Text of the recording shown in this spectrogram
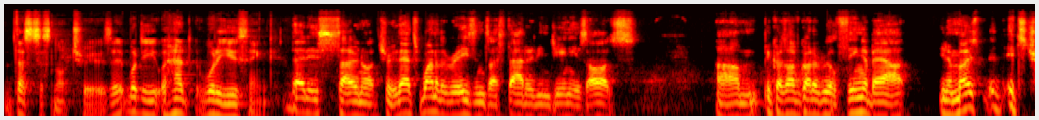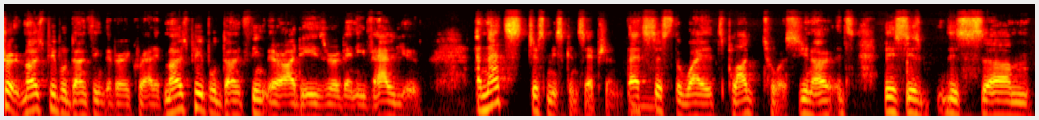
that's just not true, is it? What do you how, What do you think? That is so not true. That's one of the reasons I started Ingenious Oz, um, because I've got a real thing about you know most. It's true. Most people don't think they're very creative. Most people don't think their ideas are of any value, and that's just misconception. That's mm. just the way it's plugged to us. You know, it's this is this. Um,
